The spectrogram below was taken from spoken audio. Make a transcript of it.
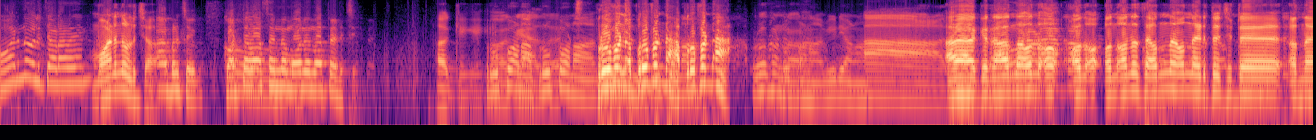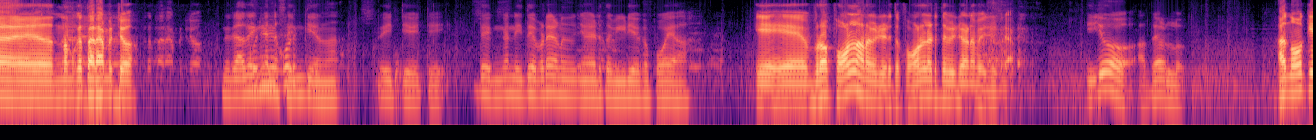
മോനെന്ന് വിളിച്ചോ മോനെന്ന് വിളിച്ചോ? കൊട്ടവാസന്റെ മോനെ എന്ന് പറഞ്ഞിട്ട് അടിച്ച്. ഒന്ന് എടുത്ത് വെച്ചിട്ട് ഒന്ന് നമുക്ക് തരാൻ പറ്റുമോ? എന്നിട്ട് അതെങ്ങനെ സെൻഡ് ചെയ്യുന്ന? വെയിറ്റ് വെയിറ്റ് ഇത് എങ്ങനെ ഇത് എവിടെയാണ് ഞാൻ എടുത്ത വീഡിയോ ഒക്കെ പോയാ? ബ്രോ ഫോണിലാണോ വീഡിയോ എടുത്തത്? ഫോണിലെടുത്ത വീഡിയോ ആണോ വരില്ല? അയ്യോ അതേ ഉള്ളൂ. അത് നോക്കി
